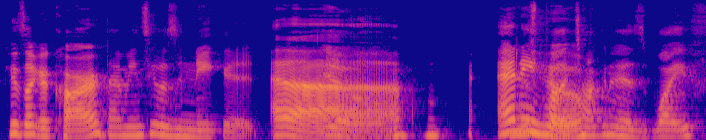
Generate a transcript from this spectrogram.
He's like a car. That means he was naked. Uh, He was probably anywho, talking to his wife.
